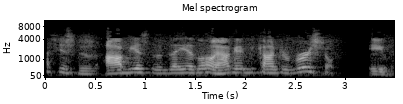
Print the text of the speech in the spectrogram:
that's just as obvious as the day is long. How can it be controversial, even?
